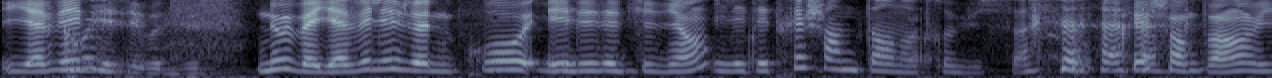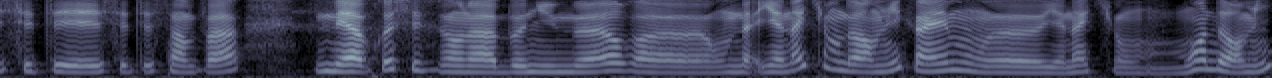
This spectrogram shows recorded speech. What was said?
il y avait comment il était votre bus? Nous, bah, il y avait les jeunes pros et des étudiants. Il était très chantant notre bus. très chantant, oui, c'était c'était sympa. Mais après, c'était dans la bonne humeur. Euh, il y en a qui ont dormi quand même, euh, il y en a qui ont moins dormi.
